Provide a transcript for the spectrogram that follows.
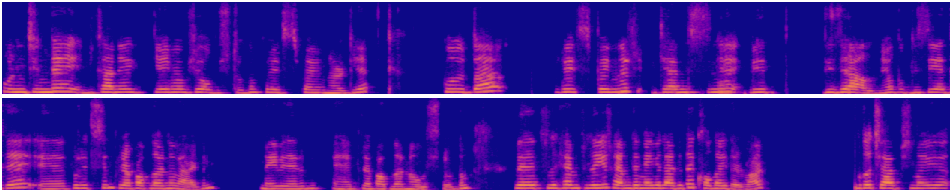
Bunun içinde bir tane game obje oluşturdum. Fred Spinner diye. Burada Fred Spinner kendisine bir dizi alınıyor. Bu diziye de e, Fred'in prefablarını verdim. Meyvelerin e, prefablarını oluşturdum. Ve hem player hem de meyvelerde de collider var. Bu da çarpışmayı,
